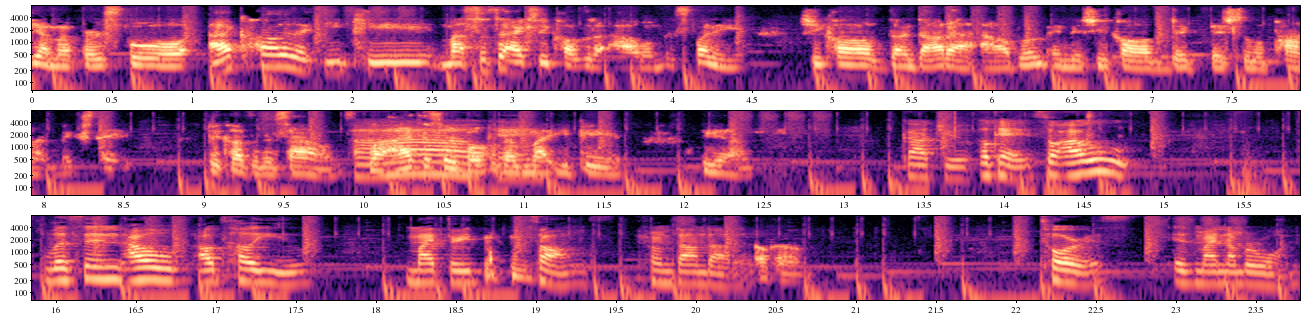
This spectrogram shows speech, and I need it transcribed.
Yeah, my first full. I call it an EP. My sister actually calls it an album. It's funny. She calls Dundada an album, and then she calls Big Fish Little Pond a mixtape because of the sounds. but I Ah, consider both okay. of them my EP. Yeah. Got you. Okay, so I will listen. I'll I'll tell you my three songs from Don Dada. Okay. Taurus is my number one.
